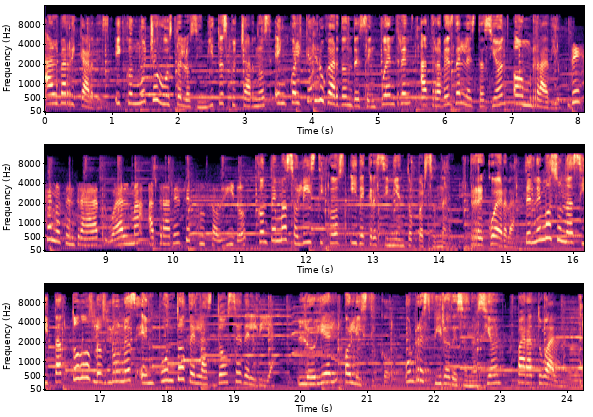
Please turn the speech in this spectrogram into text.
Alba Ricardes y con mucho gusto los invito a escucharnos en cualquier lugar donde se encuentren a través de la estación Home Radio. Déjanos entrar a tu alma a través de tus oídos con temas holísticos y de crecimiento personal. Recuerda, tenemos una cita todos los lunes en punto de las 12 del día. L'Oriel Holístico, un respiro de sanación para tu alma.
